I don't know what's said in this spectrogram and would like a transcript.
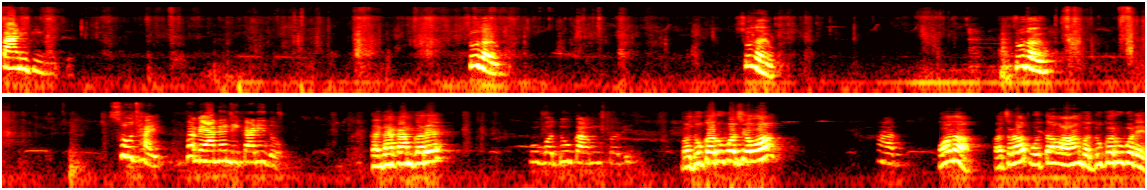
પાણી પીવું છે. શું થયું? શું થયું? શું થયું? શું થાય? તમે આને નીકાળી દો. કંડા કામ કરે? હું બધું કામ કરીશ. બધું કરવું પડશે હો? સારું હો ને? કચરા પોતા વાહન બધું કરવું પડે.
